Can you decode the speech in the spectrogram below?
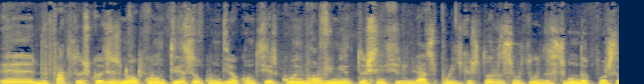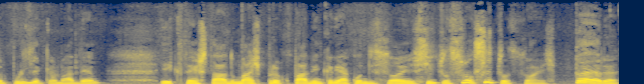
eh, de facto as coisas não aconteçam como deviam acontecer com o envolvimento das sensibilidades políticas todas, sobretudo da segunda força política, que é o MADEM, e que tem estado mais preocupado em criar condições, situações, situações para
